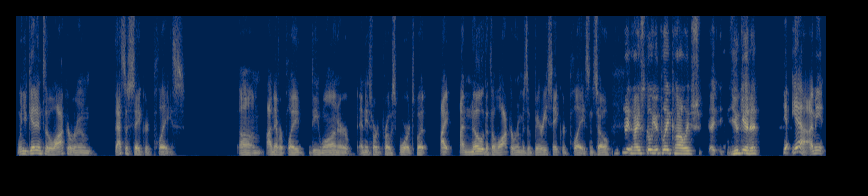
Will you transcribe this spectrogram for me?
When you get into the locker room, that's a sacred place. Um, I never played D1 or any sort of pro sports, but I I know that the locker room is a very sacred place, and so you played high school, you played college, uh, you get it. Yeah, yeah. I mean,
